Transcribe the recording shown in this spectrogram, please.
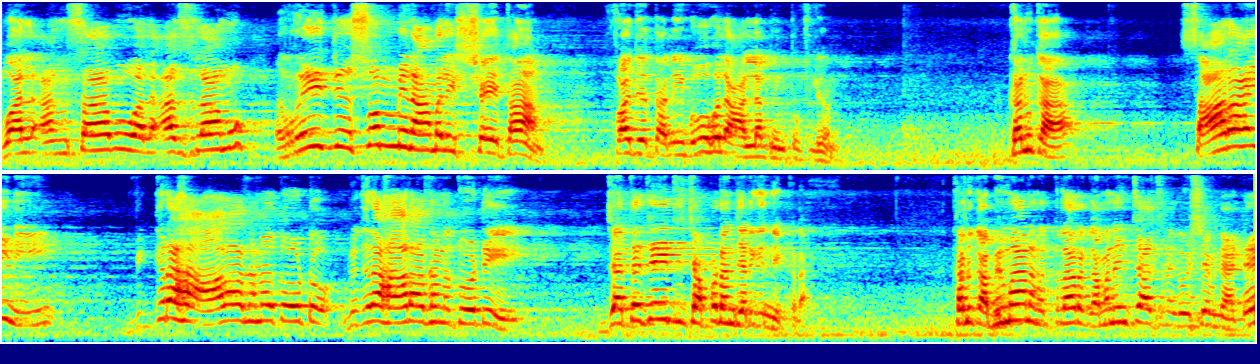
వల్ అన్సాబు వల్ అజ్లాము రిజ్సుమ్ మిన్ అమలి షైతాన్ ఫజ్తనిబూహు బూహుల తుఫ్లిహున్. కనుక సారాయిని విగ్రహ ఆరాధనతోటో విగ్రహ ఆరాధనతోటి జత చేతి చెప్పడం జరిగింది ఇక్కడ. కనుక అభిమాన మిత్రులారు గమనించాల్సిన విషయం ఏంటంటే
